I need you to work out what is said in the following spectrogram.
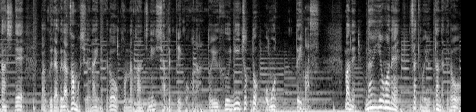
出して、まあ、グダグダかもしれないんだけど、こんな感じに喋っていこうかなというふうにちょっと思っています。まあね、内容はね、さっきも言ったんだけど、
